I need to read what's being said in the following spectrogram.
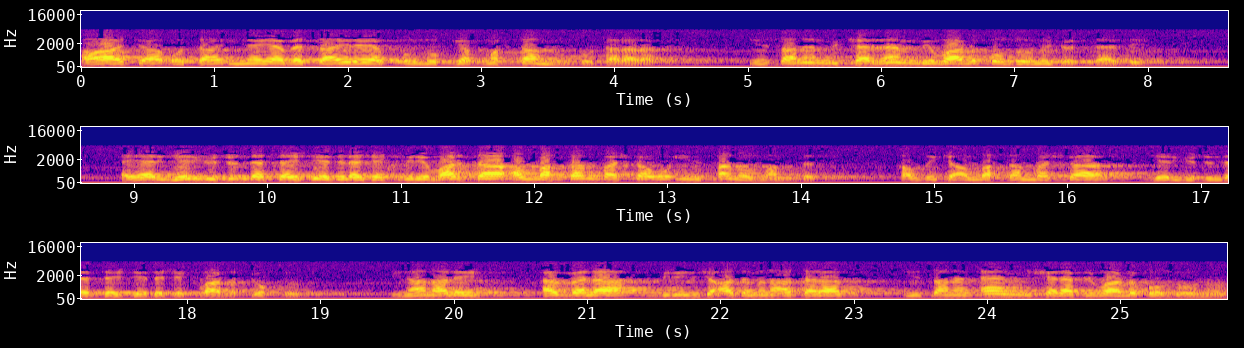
ağaca, ota, ineğe vesaireye kulluk yapmaktan kurtararak, insanın mükerrem bir varlık olduğunu gösterdi. Eğer yeryüzünde secde edilecek biri varsa Allah'tan başka o insan olmalıdır. Kaldı ki Allah'tan başka yeryüzünde secde edecek varlık yoktur. Binaenaleyh evvela birinci adımını atarak insanın en şerefli varlık olduğunu,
